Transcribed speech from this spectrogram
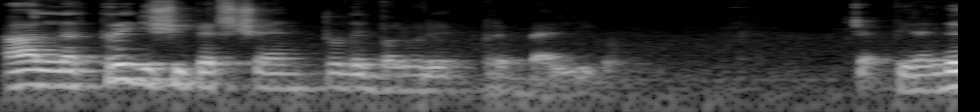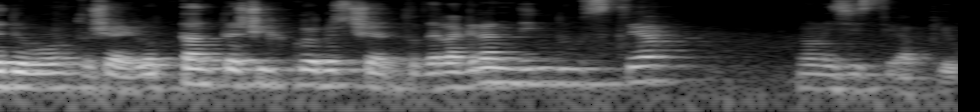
al 13% del valore prebellico. Cioè, vi rendete conto, cioè l'85% della grande industria non esisteva più.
